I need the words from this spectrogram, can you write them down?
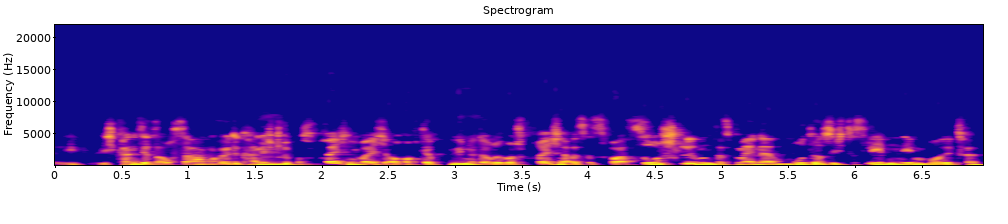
ich kann es jetzt auch sagen, heute kann ich mhm. drüber sprechen, weil ich auch auf der Bühne darüber spreche. Also es war so schlimm, dass meine Mutter sich das Leben nehmen wollte.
